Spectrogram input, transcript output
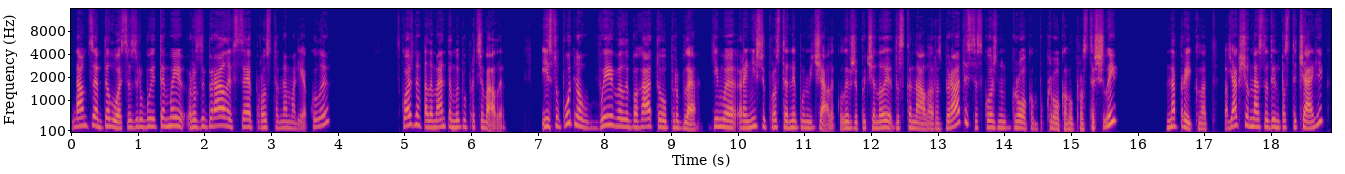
Нам це вдалося зробити. Ми розібрали все просто на молекули. З кожним елементом ми попрацювали. І супутно виявили багато проблем, які ми раніше просто не помічали, коли вже почали досконало розбиратися з кожним кроком по кроково просто йшли. Наприклад, якщо в нас один постачальник,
